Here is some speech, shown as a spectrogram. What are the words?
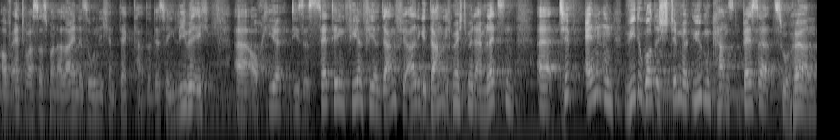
auf etwas, das man alleine so nicht entdeckt hat. Und deswegen liebe ich äh, auch hier dieses Setting. Vielen, vielen Dank für all die Gedanken. Ich möchte mit einem letzten äh, Tipp enden, wie du Gottes Stimme üben kannst, besser zu hören.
